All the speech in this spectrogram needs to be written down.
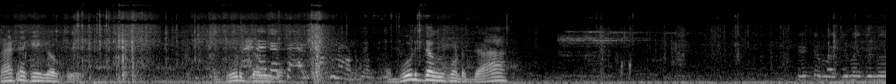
కాటాకేయకు బూడి తగ్గు బూడి తగ్గుకుంటుందా పెట్టు మధ్య మధ్యలో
